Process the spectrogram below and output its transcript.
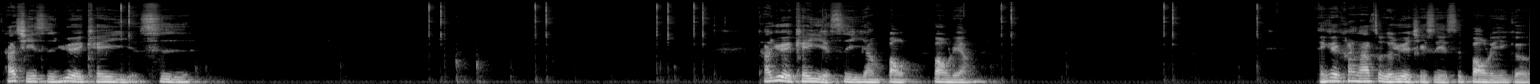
它其实月 K 也是。它月 K 也是一样爆爆量，你可以看它这个月其实也是爆了一个，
